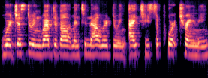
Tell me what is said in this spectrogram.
we're just doing web development to now we're doing IT support training.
